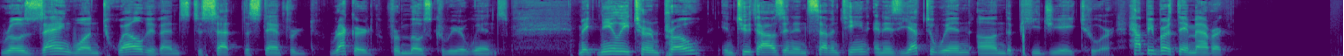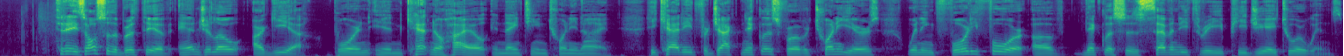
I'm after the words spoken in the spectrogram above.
Rose Zhang won 12 events to set the Stanford record for most career wins. McNealy turned pro in 2017 and is yet to win on the PGA Tour. Happy birthday, Maverick. Today is also the birthday of Angelo Argea, born in Canton, Ohio in 1929. He caddied for Jack Nicklaus for over 20 years, winning 44 of Nicklaus's 73 PGA Tour wins.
